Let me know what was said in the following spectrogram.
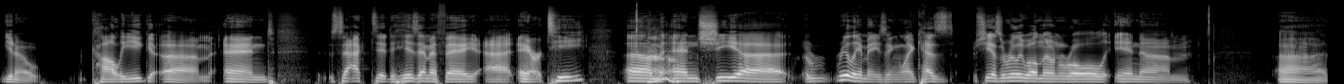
you know, colleague, um, and Zach did his MFA at ART. Um, Oh. and she uh really amazing like has she has a really well-known role in um uh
